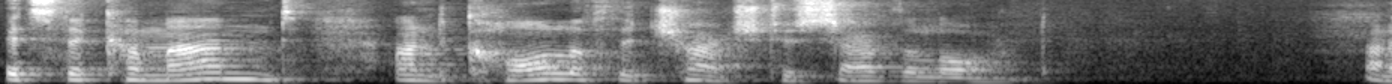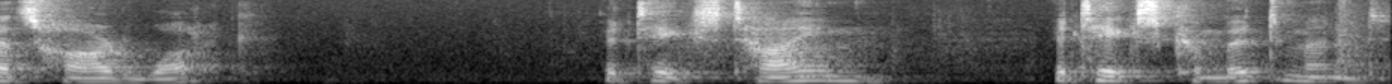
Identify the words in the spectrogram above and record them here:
It's the command and call of the church to serve the Lord. And it's hard work. It takes time. It takes commitment.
